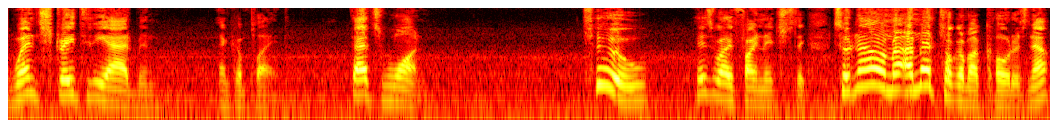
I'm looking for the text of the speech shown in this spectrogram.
went straight to the admin and complained. That's one. Two, here's what I find interesting. So now I'm not, I'm not talking about codas now,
